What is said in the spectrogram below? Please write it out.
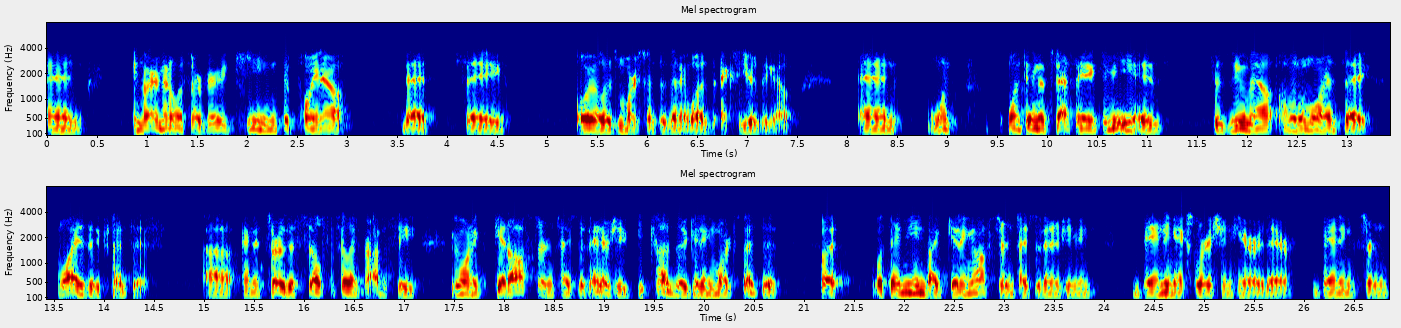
And environmentalists are very keen to point out that, say, oil is more expensive than it was X years ago. And one one thing that's fascinating to me is to zoom out a little more and say, why is it expensive? Uh, and it's sort of this self-fulfilling prophecy. We want to get off certain types of energy because they're getting more expensive. But what they mean by getting off certain types of energy means banning exploration here or there, banning certain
